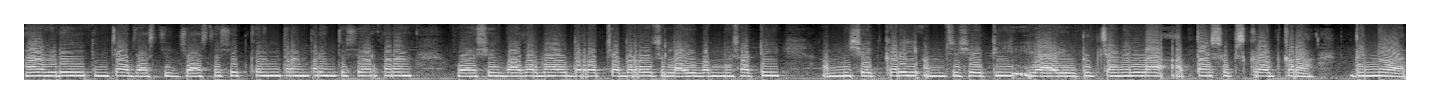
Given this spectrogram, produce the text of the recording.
हा व्हिडिओ तुमच्या जास्तीत जास्त शेतकरी मित्रांपर्यंत शेअर करा व असेच बाजारभाव दररोजच्या दररोज लाईव्ह बघण्यासाठी आम्ही शेतकरी आमची शेती या यूट्यूब चॅनलला आता सबस्क्राईब करा. धन्यवाद.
